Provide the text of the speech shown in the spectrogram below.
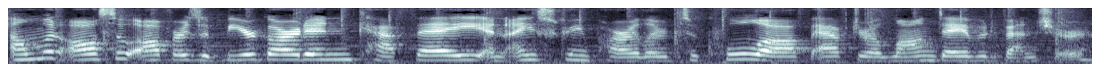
Elmwood also offers a beer garden, cafe, and ice cream parlor to cool off after a long day of adventure.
